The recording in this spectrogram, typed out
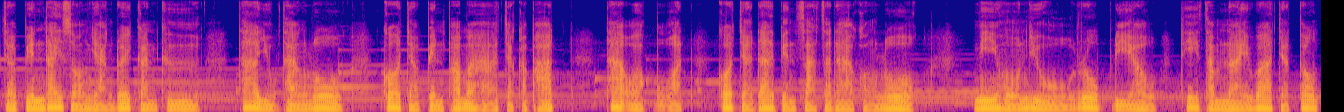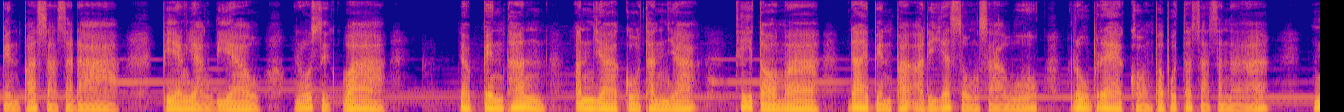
จะเป็นได้สองอย่างด้วยกันคือ ถ้าอยู่ทางโลก ก็จะเป็นพระมหาจักรพรรดิ ถ้าออกบวชก็จะได้เป็นศาสดาของโลก มีโหนอยู่รูปเดียวที่ทำนายว่าจะต้องเป็นพระศาสดา เพียงอย่างเดียว รู้สึกว่า จะเป็นท่านอัญญาโกทัญญะ ที่ต่อมาได้เป็นพระอริยสงสาวก รูปแรกของพระพุทธศาสนา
